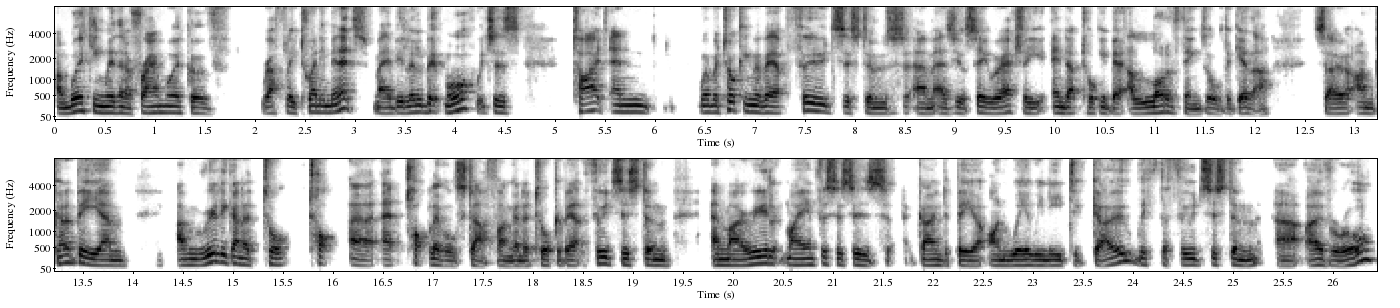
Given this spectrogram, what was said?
I'm working within a framework of roughly 20 minutes, maybe a little bit more, which is tight. And when we're talking about food systems, um, as you'll see, we actually end up talking about a lot of things altogether. So I'm going to be, um, I'm really going to talk top uh, at top level stuff. I'm going to talk about the food system, and my real my emphasis is going to be on where we need to go with the food system uh, overall.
